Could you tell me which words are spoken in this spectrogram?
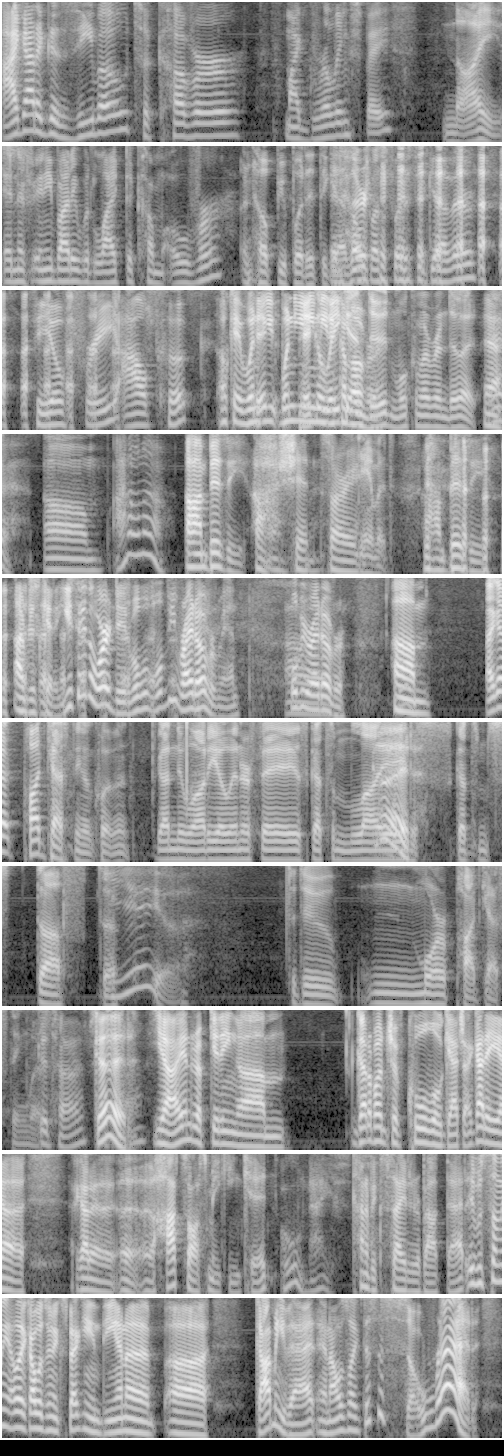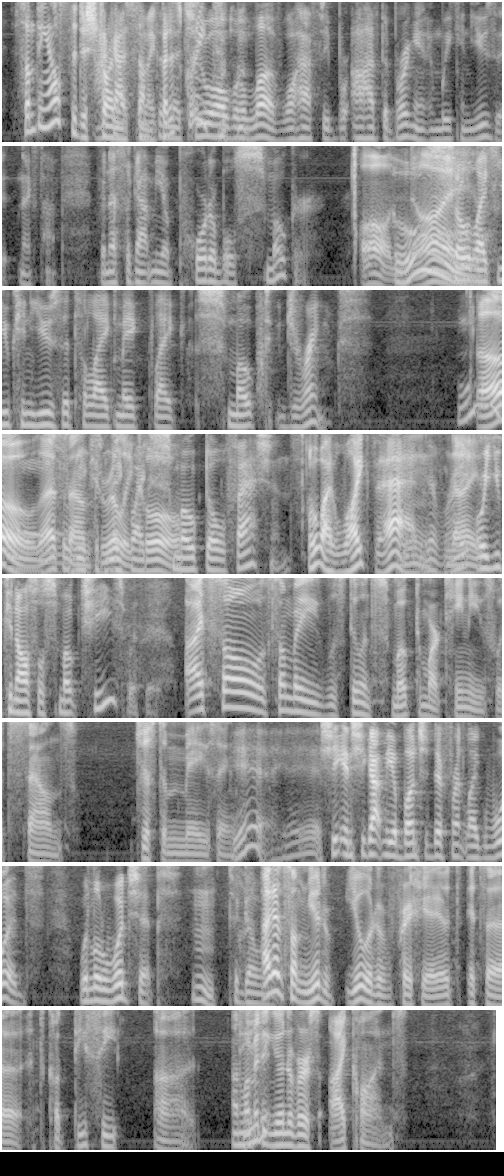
I got a gazebo to cover my grilling space. Nice. And if anybody would like to come over and help you put it and together. help us put it together, feel free. I'll cook. Okay, when do you Pick- when do you need a me to come over? dude, and we'll come over and do it. Yeah. Yeah. Um, I don't know. Oh, I'm busy. Oh shit. Sorry. Damn it. Oh, I'm busy. I'm just kidding. You say the word, dude. We'll, we'll be right over, man. We'll be right over. Um, I got podcasting equipment. Got a new audio interface. Got some lights. Got some stuff to Yeah. To do more podcasting with. Good times. good. Yeah, I ended up getting um, got a bunch of cool little gadgets. I got a uh, I got a, a, a hot sauce making kit. Oh, nice. Kind of excited about that. It was something like I wasn't expecting. And Deanna uh, got me that, and I was like, "This is so rad." Something else to destroy my stomach, but it's that great. you all will love. We'll have to. br- I'll have to bring it, and we can use it next time. Vanessa got me a portable smoker. Oh, Ooh. nice. So like you can use it to like make like smoked drinks. oh, that So sounds could really make, like cool. smoked old fashions. oh, I like that. Mm. Yeah, right. Or you can also smoke cheese with it. I saw somebody was doing smoked martinis, which sounds just amazing. Yeah, yeah, yeah. She and she got me a bunch of different like woods with little wood chips to go. In. Hmm. I got something you you would have appreciated. It's, it's a it's called DC uh, Unlimited? DC Universe Icons.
